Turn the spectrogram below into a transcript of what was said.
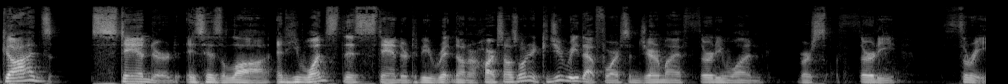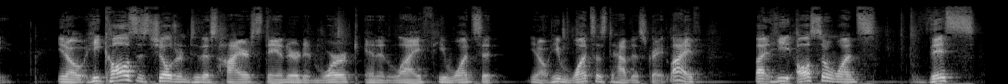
God's standard is His law, and He wants this standard to be written on our hearts. I was wondering, could you read that for us in Jeremiah 31, verse 33? You know, He calls His children to this higher standard in work and in life. He wants it. You know, He wants us to have this great life, but He also wants this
